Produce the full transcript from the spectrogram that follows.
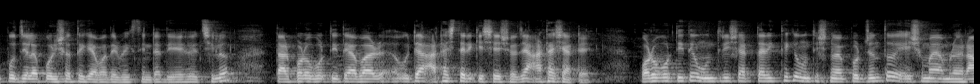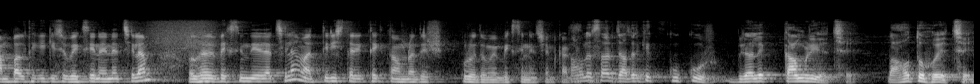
উপজেলা পরিষদ থেকে আমাদের ভ্যাকসিনটা দিয়ে হয়েছিল। তার পরবর্তীতে আবার ওইটা আঠাশ তারিখে শেষ হয়ে যায় আঠাশ আটে। পরবর্তীতে উনত্রিশ আট তারিখ থেকে উনত্রিশ নয় পর্যন্ত এই সময় আমরা রামপাল থেকে কিছু ভ্যাকসিন এনেছিলাম। ওইভাবে ভ্যাকসিন দিয়ে যাচ্ছিলাম আর তিরিশ তারিখ থেকে তো আমাদের পুরোদমে ভ্যাকসিনেশন কার্ড তাহলে স্যার যাদেরকে কুকুর বিড়ালে কামড়িয়েছে বা আহত হয়েছে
